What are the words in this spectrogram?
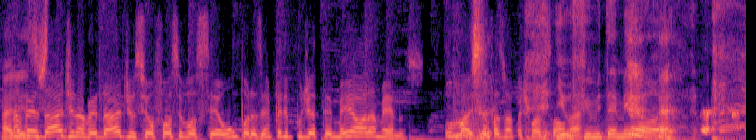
Na Ali eles verdade, na verdade, se eu fosse você um, por exemplo, ele podia ter meia hora menos. Imagina fazer uma continuação, E o né? filme tem meia hora.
